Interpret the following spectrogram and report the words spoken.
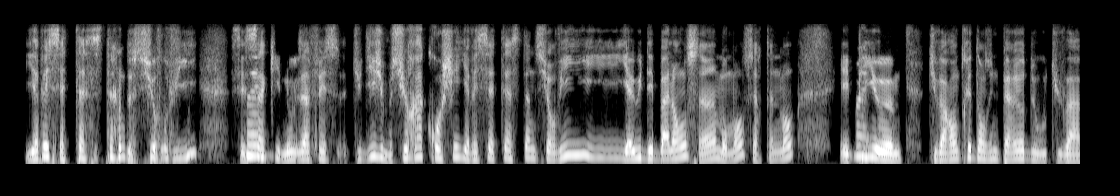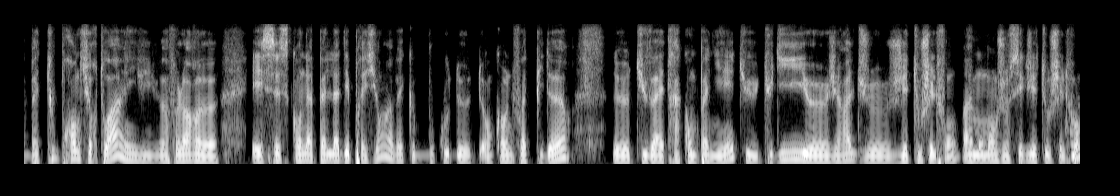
il y avait cet instinct de survie. C'est ça qui nous a fait. Tu dis, je me suis raccroché. Il y avait cet instinct de survie. Il y a eu des balances hein, à un moment certainement. Et ouais, puis, euh, tu vas rentrer dans une période où tu vas bah, tout prendre sur toi. Il va falloir, euh, et c'est ce qu'on appelle la dépression, avec beaucoup de, encore une fois, de pudeur. Euh, tu vas être accompagné. Tu, tu dis, Gérald, je- j'ai touché le fond. À un moment, je sais que j'ai touché le fond.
